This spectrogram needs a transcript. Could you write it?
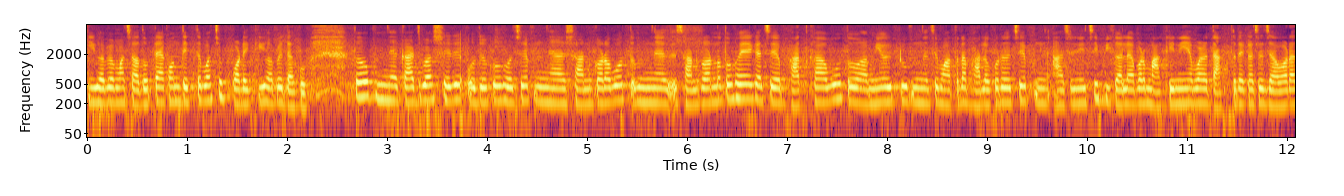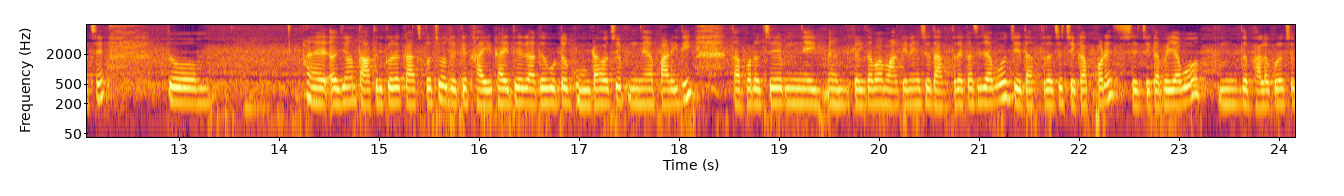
কীভাবে আমার চাদরটা এখন দেখতে পাচ্ছ পরে কী হবে দেখো। তো কাজ বাজ সেরে ওদেরকেও হচ্ছে স্নান করাবো। স্নান করানো তো হয়ে গেছে ভাত খাওয়াবো। তো আমিও একটু হচ্ছে মাথাটা ভালো করে হচ্ছে আঁচড়ে নিয়েছি বিকালে আবার মাকে নিয়ে আবার ডাক্তারের কাছে যাওয়ার আছে। তো ওই জন্য তাড়াতাড়ি করে কাজ করছে, ওদেরকে খাইয়ে ঠাইতে আগে গোটা ঘুমটা হচ্ছে পাড়িয়ে দিই। তারপর হচ্ছে এই বিকেলটা আবার মাকে নিয়ে হচ্ছে ডাক্তারের কাছে যাব, যে ডাক্তার হচ্ছে চেক আপ করে, সে চেক আপে যাব ভালো করে হচ্ছে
